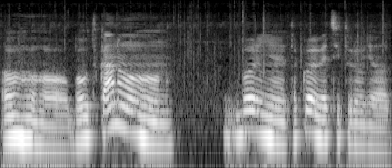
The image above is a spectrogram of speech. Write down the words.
Oho, boat kanon. Výborně, takové věci tu jdou dělat.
